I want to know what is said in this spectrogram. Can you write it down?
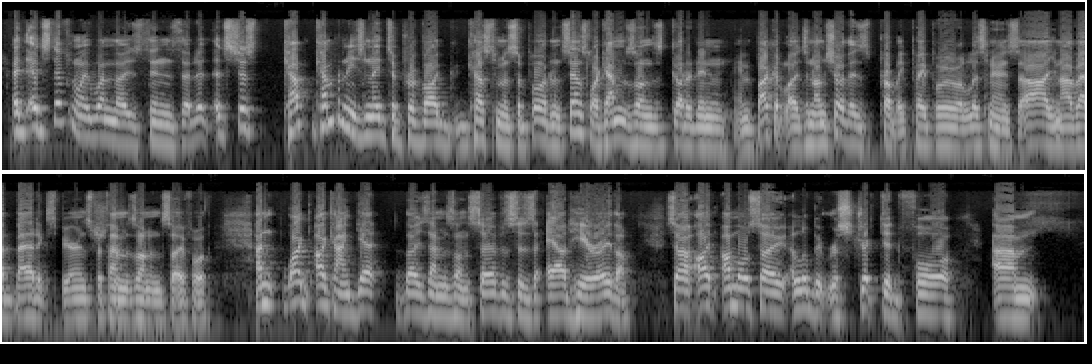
it's definitely one of those things that it's just Com- companies need to provide customer support, and it sounds like Amazon's got it in, in bucket loads. And I'm sure there's probably people who are listening who say, "Ah, oh, you know, I've had bad experience with sure. Amazon and so forth," and I, I, can't get those Amazon services out here either. So I, am also a little bit restricted for um,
